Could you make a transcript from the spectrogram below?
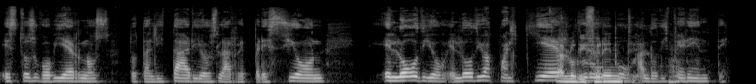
estos gobiernos totalitarios, la represión, el odio, el odio a cualquier a lo grupo, diferente, a lo diferente.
